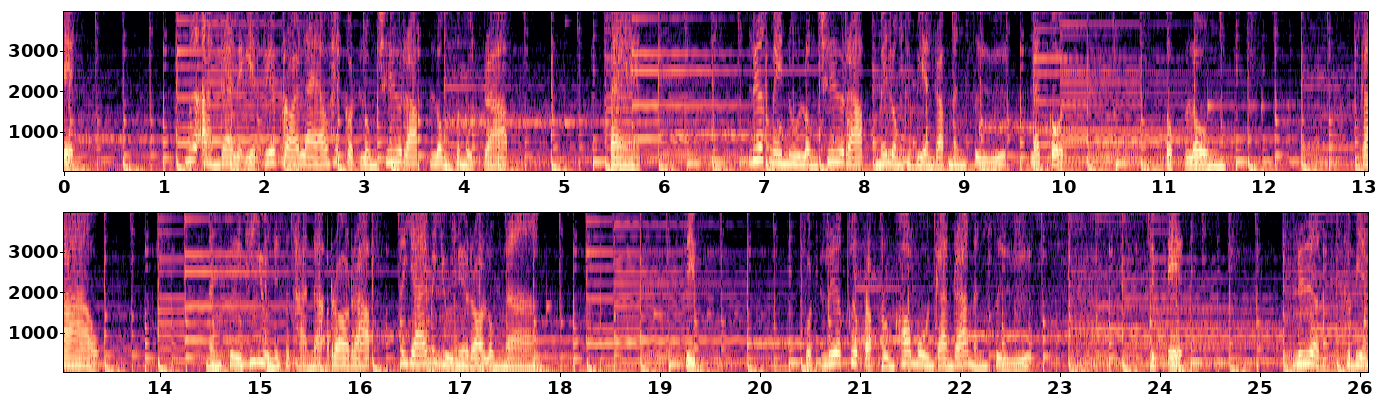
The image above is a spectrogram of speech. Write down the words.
7. เมื่ออ่านรายละเอียดเรียบร้อยแล้วให้กดลงชื่อรับลงสมุดรับ 8. เลือกเมนูลงชื่อรับไม่ลงทะเบียนรับหนังสือและกด ตกลง 9. หนังสือที่อยู่ในสถานะรอรับจะย้ายมาอยู่ในรอลงนาม 10. กดเลือกเพื่อปรับปรุงข้อมูลการร่างหนังสือ 11. เลือกทะเบียน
